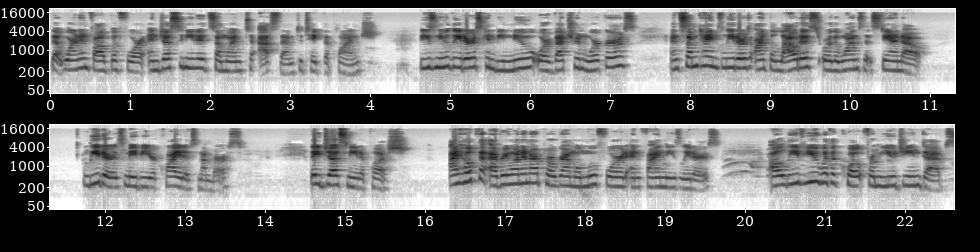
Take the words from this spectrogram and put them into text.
that weren't involved before and just needed someone to ask them to take the plunge. These new leaders can be new or veteran workers, and sometimes leaders aren't the loudest or the ones that stand out. Leaders may be your quietest members. They just need a push. I hope that everyone in our program will move forward and find these leaders. I'll leave you with a quote from Eugene Debs.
